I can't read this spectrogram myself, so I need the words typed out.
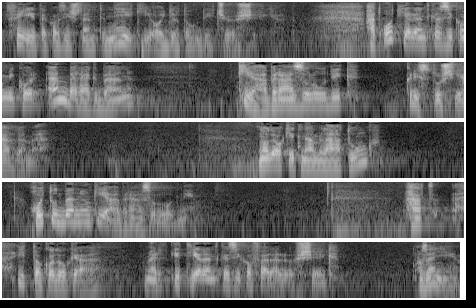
Féljétek az Istent, néki adjatok dicsőséget. Hát ott jelentkezik, amikor emberekben kiábrázolódik Krisztus jelleme. Na de akit nem látunk, hogy tud bennünk kiábrázolódni? Hát itt akadok el, mert itt jelentkezik a felelősség. Az enyém.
